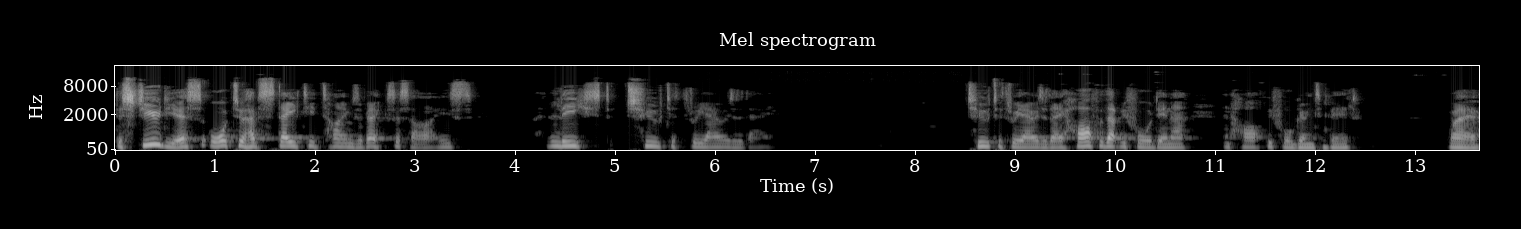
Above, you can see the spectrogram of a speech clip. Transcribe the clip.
The studious ought to have stated times of exercise at least two to three hours a day. Two to three hours a day, half of that before dinner and half before going to bed. Wow.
